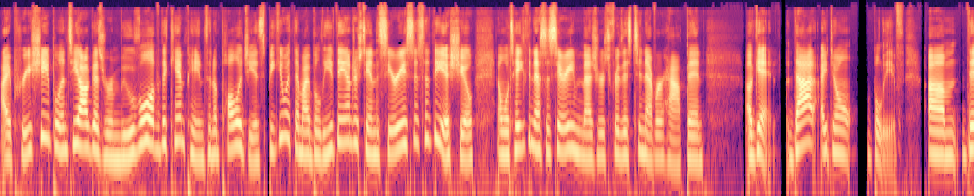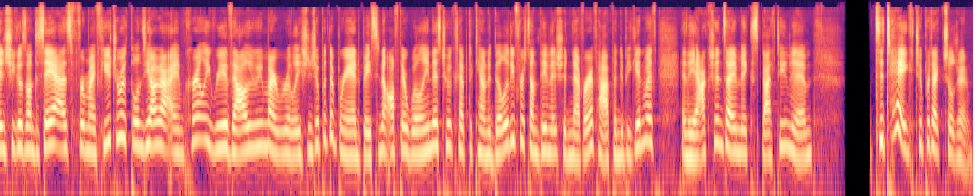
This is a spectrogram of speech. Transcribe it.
I appreciate Balenciaga's removal of the campaigns and apology. And speaking with them, I believe they understand the seriousness of the issue and will take the necessary measures for this to never happen. Again, that I don't believe. Um, then she goes on to say, as for my future with Balenciaga, I am currently reevaluating my relationship with the brand, basing it off their willingness to accept accountability for something that should never have happened to begin with, and the actions I am expecting them to take to protect children.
